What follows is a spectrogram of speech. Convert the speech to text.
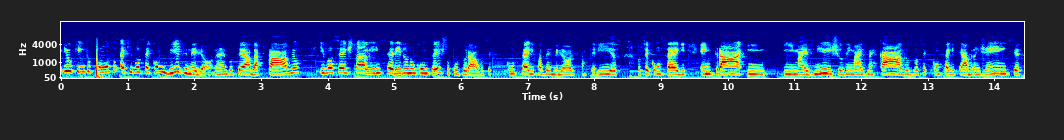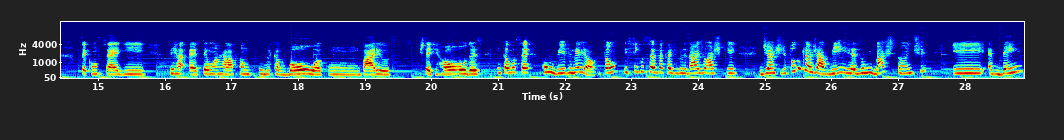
E o quinto ponto é que você convive melhor, né? Você é adaptável e você está ali inserido no contexto cultural. Você consegue fazer melhores parcerias, você consegue entrar em, em mais nichos, em mais mercados, você consegue ter abrangência, você consegue se, é, ter uma relação pública boa com vários stakeholders. Então você convive melhor. Então, os cinco Cs da credibilidade, eu acho que diante de tudo que eu já vi, resume bastante e é bem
